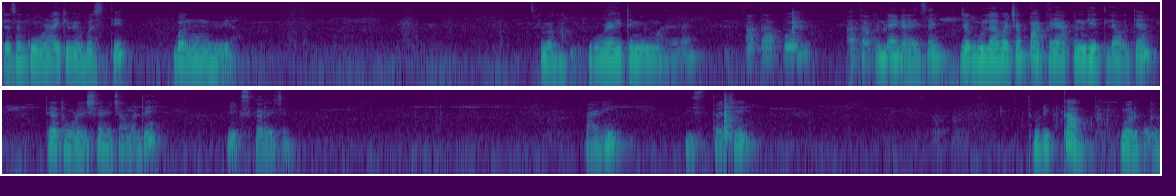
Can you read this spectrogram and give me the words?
त्याचा गोळा एक व्यवस्थित बनवून घेऊया. हे बघा गोळा इथे मी मळला आहे आता आपण आता आपण काय करायचं आहे ज्या गुलाबाच्या पाकळ्या आपण घेतल्या होत्या त्या थोड्याशा ह्याच्यामध्ये मिक्स करायच्या. आणि पिस्ताचे थोडी काप वरतून.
